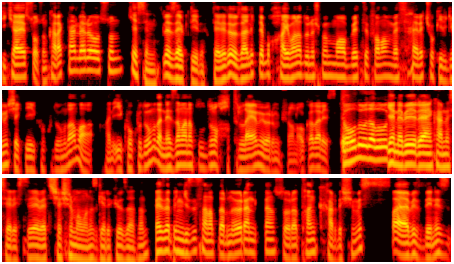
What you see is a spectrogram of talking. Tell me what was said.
hikayesi olsun, karakterleri olsun kesinlikle zevkliydi. Seride özellikle bu hayvana dönüşme muhabbeti falan vesaire çok ilgimi çekti ilk okuduğumda ama hani ilk okuduğumu da ne zaman okuduğunu hatırlayamıyorum şu an o kadar eski. Doğulu Dalu gene bir reenkarne serisi evet şaşırmamanız gerekiyor zaten. Mezhep'in gizli sanatlarını öğrendikten sonra Tank kardeşimiz bayağı bildiğiniz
